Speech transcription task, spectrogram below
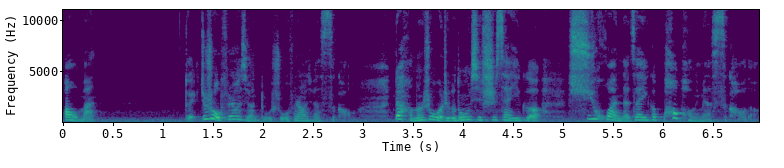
傲慢。对，就是我非常喜欢读书，我非常喜欢思考，但很多时候我这个东西是在一个虚幻的，在一个泡泡里面思考的。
